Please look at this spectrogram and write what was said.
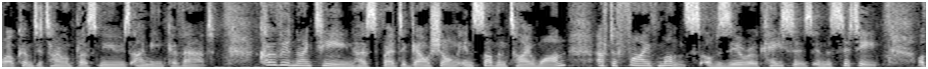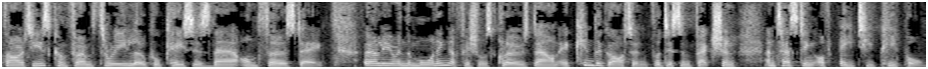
Welcome to Taiwan Plus News. I'm Yin Kavat. COVID-19 has spread to Kaohsiung in southern Taiwan after five months of zero cases in the city. Authorities confirmed three local cases there on Thursday. Earlier in the morning, officials closed down a kindergarten for disinfection and testing of 80 people.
